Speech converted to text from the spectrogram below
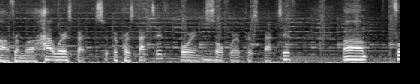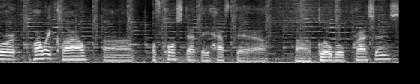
uh, from a hardware perspective or in software perspective. Um, for Huawei Cloud, uh, of course that they have their uh, global presence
